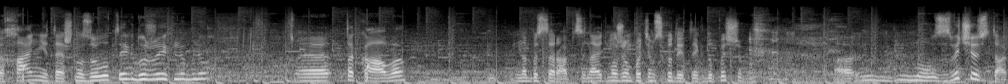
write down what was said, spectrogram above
Е, Хані теж на золотих, дуже їх люблю. Е, Та кава на Бесарабці. Навіть можемо потім сходити, як допишемо. А, ну, зазвичай ось так.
